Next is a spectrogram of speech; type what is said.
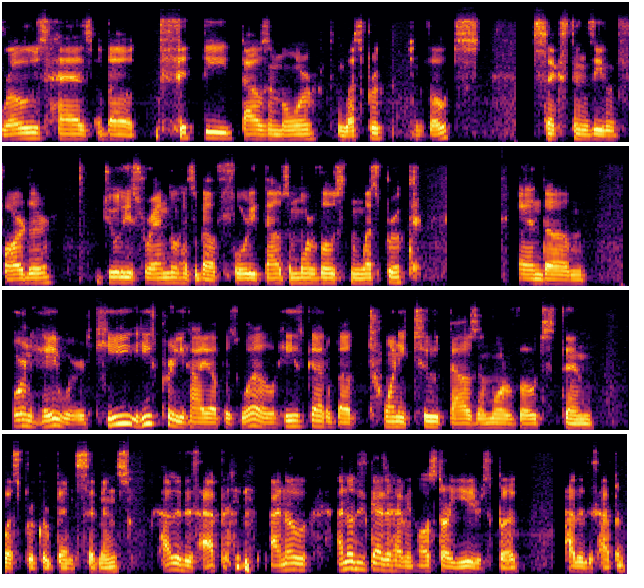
Rose has about 50,000 more than Westbrook in votes. Sexton's even farther. Julius Randle has about 40,000 more votes than Westbrook. And um, Gordon Hayward, he, he's pretty high up as well. He's got about 22,000 more votes than Westbrook or Ben Simmons. How did this happen? I know I know these guys are having all-star years, but how did this happen?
